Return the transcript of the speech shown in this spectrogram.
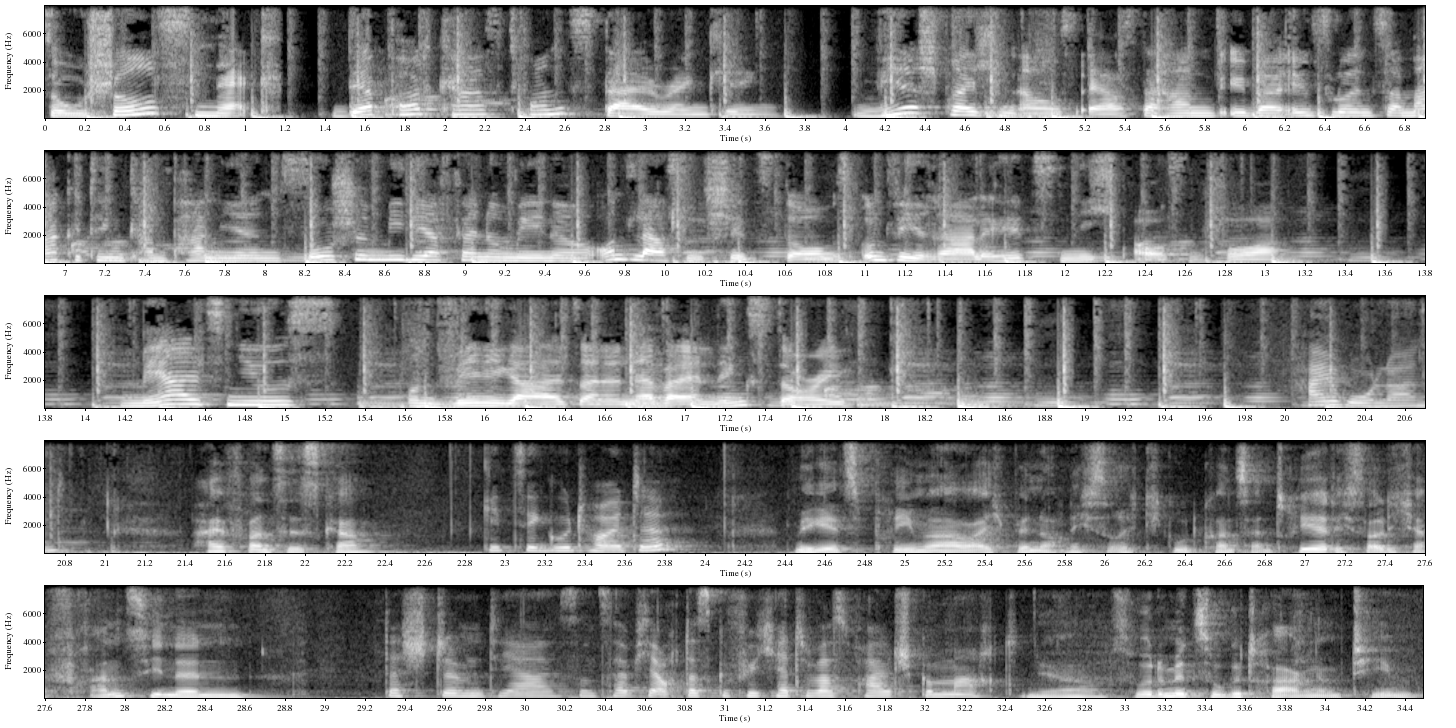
Social Snack, der Podcast von Style Ranking. Wir sprechen aus erster Hand über Influencer-Marketing-Kampagnen, Social-Media-Phänomene und lassen Shitstorms und virale Hits nicht außen vor. Mehr als News und weniger als eine never-ending Story. Hi Roland. Hi Franziska. Geht's dir gut heute? Mir geht's prima, aber ich bin noch nicht so richtig gut konzentriert. Ich soll dich ja Franzi nennen. Das stimmt, ja. Sonst habe ich auch das Gefühl, ich hätte was falsch gemacht. Ja, es wurde mir zugetragen im Team.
